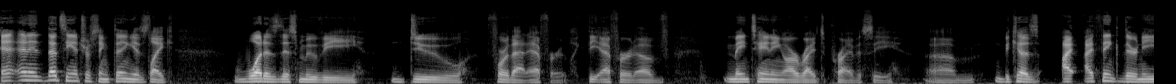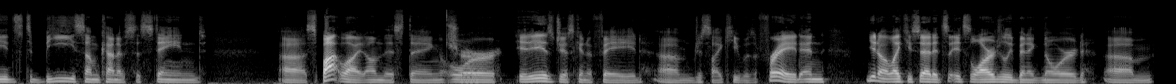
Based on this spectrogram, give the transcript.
and, and it, that's the interesting thing is like, what does this movie do for that effort? Like the effort of maintaining our right to privacy. Um, because I, I think there needs to be some kind of sustained uh, spotlight on this thing, or it is just going to fade, um, just like he was afraid. And you know, like you said, it's it's largely been ignored. Um,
